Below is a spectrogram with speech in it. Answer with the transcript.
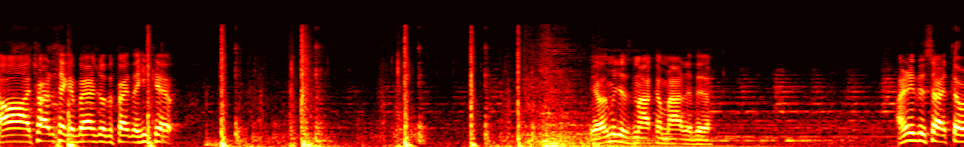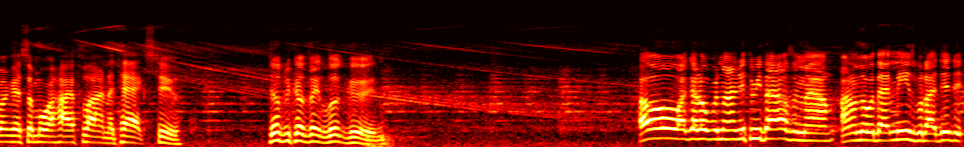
Oh, I tried to take advantage of the fact that he kept. Yeah, let me just knock him out of there. I need to start throwing in some more high flying attacks too. Just because they look good. Oh, I got over 93,000 now. I don't know what that means, but I did it.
